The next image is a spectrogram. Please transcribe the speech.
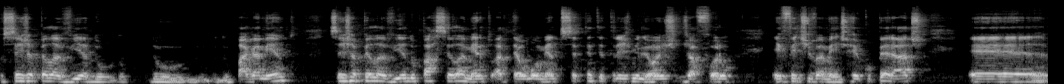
seja pela via do, do, do, pagamento, seja pela via do parcelamento, até o momento 73 milhões já foram efetivamente recuperados. É,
